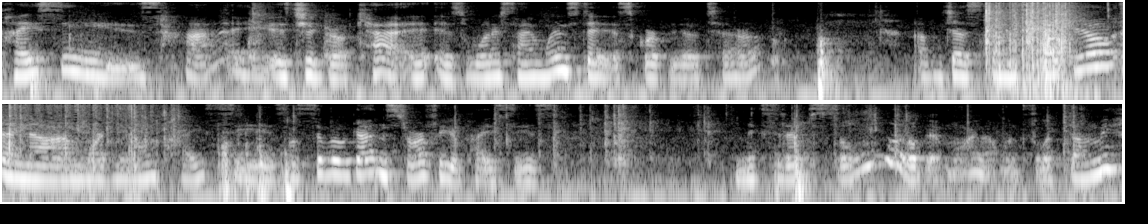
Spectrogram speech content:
Pisces, hi, it's your girl Kat. It is Water Sign Wednesday at Scorpikat Tarot. I've just done Scorpio and uh, now I'm working on Pisces. Let's see what we got in store for you, Pisces. Mix it up just a little bit more. That one flipped on me.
